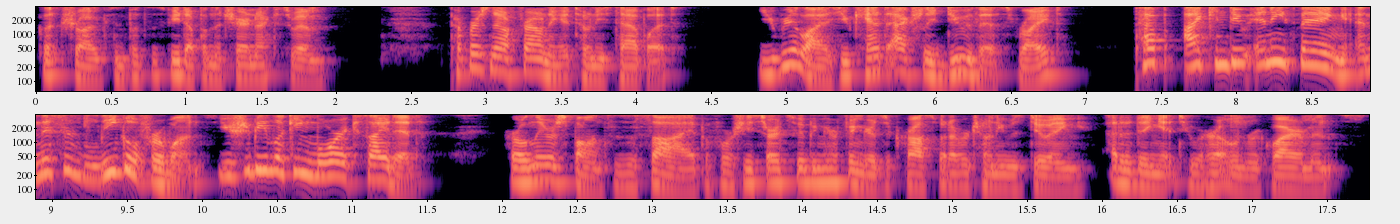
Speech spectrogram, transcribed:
Clint shrugs and puts his feet up on the chair next to him. Pepper's now frowning at Tony's tablet. You realize you can't actually do this, right? Pep, I can do anything, and this is legal for once. You should be looking more excited. Her only response is a sigh before she starts sweeping her fingers across whatever Tony was doing, editing it to her own requirements.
